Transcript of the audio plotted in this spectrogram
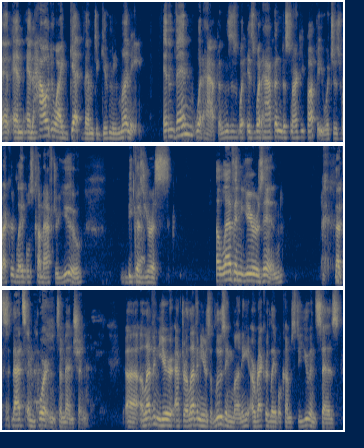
and, and and how do I get them to give me money? And then what happens is what is what happened to Snarky Puppy, which is record labels come after you because yeah. you're a 11 years in. That's that's important to mention uh, 11 year after 11 years of losing money a record label comes to you and says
